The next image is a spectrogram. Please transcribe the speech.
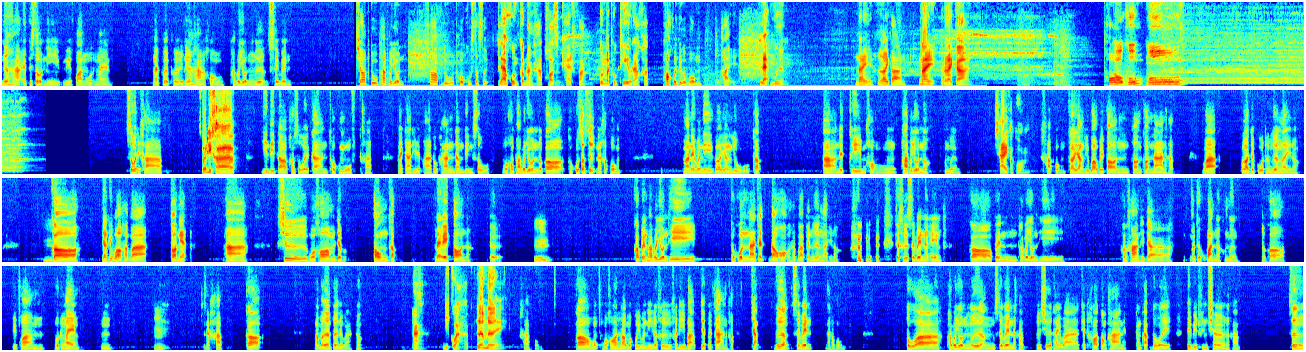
เนื้อหา episode นี้มีความรุนแรง และเปิดเผยเนื้อหาของภาพยนตร์เรื่องเซเว่นชอบดูภาพยนตร์ ชอบดูโทคุซัตสึแล้วคุณกำลังหาพอดแคสต์ฟัง คุณมาถูกที่แล้วครับ เพราะคุณอยู่กับผมไผ่และเมือง ในรายการ ในรายการ โทโอคุมูฟสวัสดีครับ สวัสดีครับ ยินดีต้อนรับเข้าสู่รายการโทคุมูฟครับรายการที่จะพาทุกท่านดำดิ่งสู่โลกของภาพยนตร์แล้วก็โทคุซัตสึนะครับผม มาในวันนี้ก็ยังอยู่กับ อ่าในทีมของภาพยนตร์เนาะคุณเมือง ใช่ครับผม ครับผมก็อย่างที่บอกไปตอนตอนก่อนหน้านะครับ ว่าพวกเราจะพูดถึงเรื่องอะไรเนาะอืมก็อย่างที่บอกครับว่าตอนเนี้ย อ่า ชื่อหัวข้อมันจะ ตรงกับหมายเลขตอนเนอะเออ อืม ก็เป็นภาพยนตร์ที่ทุกคนน่าจะเดาออกครับว่าเป็นเรื่องอะไรเนาะก็คือเซเว่นนั่นเอง ก็เป็นภาพยนตร์ที่ค่อนข้างที่จะระทึกขวัญนะคุณเมือง แล้วก็มีความรุนแรง อืม อืมนะครับ ก็เรามาเริ่มกันเลยดีกว่าเนาะอ่า ดีกว่าครับ เริ่มเลย ครับผม ก็หัวข้อที่เรามาคุยวันนี้ก็คือคดีบาปเจ็ดประการนะครับ จากเรื่องเซเว่นนะครับผม ตัวภาพยนตร์เรื่องเซเว่นนะครับ หรือชื่อไทยว่าเจ็ดข้อต้องฆ่าเนี่ยกำกับโดยเดวิดฟินเชอร์นะครับ ซึ่ง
